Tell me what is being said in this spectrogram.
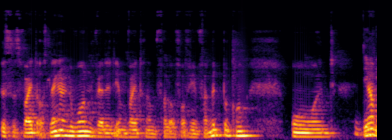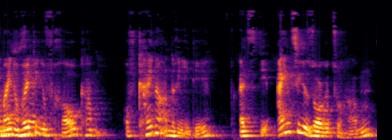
ist es weitaus länger geworden. Werdet ihr im weiteren Verlauf auf jeden Fall mitbekommen. Und ja, meine heutige Frau kam auf keine andere Idee, als die einzige Sorge zu haben,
